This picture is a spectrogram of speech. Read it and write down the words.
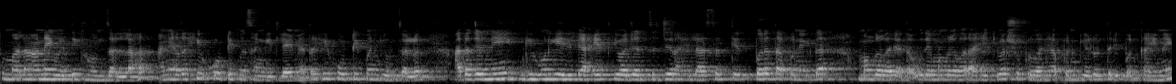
तुम्हाला नैवेद्य घेऊन चालला आहात. आणि आता ही ओटी पण सांगितली आहे मी. आता ही ओटी पण घेऊन चाललो आता ज्यांनी घेऊन गेलेले आहेत किंवा ज्यांचं जे राहिलं असेल ते परत आपण एकदा मंगळवारी आता उद्या मंगळवार आहे किंवा शुक्रवारी आपण गेलो तरी पण काही नाही.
